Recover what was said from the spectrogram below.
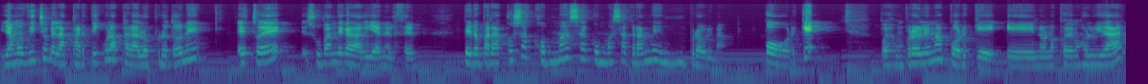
Ya hemos dicho que las partículas para los protones, esto es su pan de cada día en el CERN. Pero para cosas con masa, con masa grande, es un problema. ¿Por qué? Pues un problema porque eh, no nos podemos olvidar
